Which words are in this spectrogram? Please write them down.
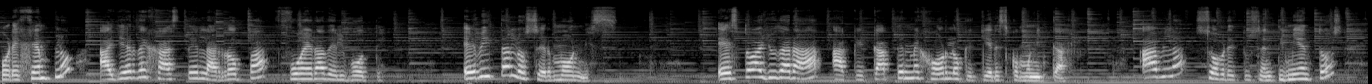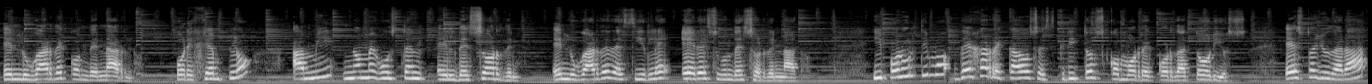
Por ejemplo, ayer dejaste la ropa fuera del bote. Evita los sermones. Esto ayudará a que capten mejor lo que quieres comunicar. Habla sobre tus sentimientos en lugar de condenarlo. Por ejemplo, a mí no me gusta el desorden, en lugar de decirle eres un desordenado. Y por último, deja recados escritos como recordatorios. Esto ayudará a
